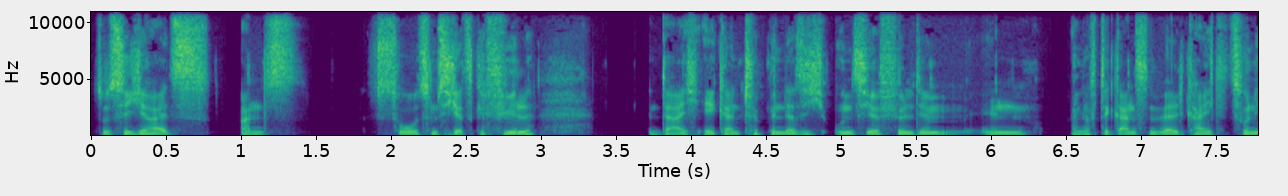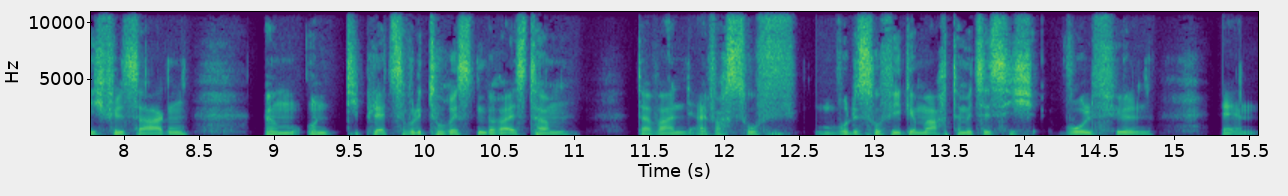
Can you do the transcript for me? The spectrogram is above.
Zum Sicherheits, ans, so zum Sicherheitsgefühl, da ich eh kein Typ bin, der sich unsicher fühlt im, in, auf der ganzen Welt, kann ich dazu nicht viel sagen. Ähm, und die Plätze, wo die Touristen bereist haben, da waren einfach so, wurde so viel gemacht, damit sie sich wohlfühlen. Ähm,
